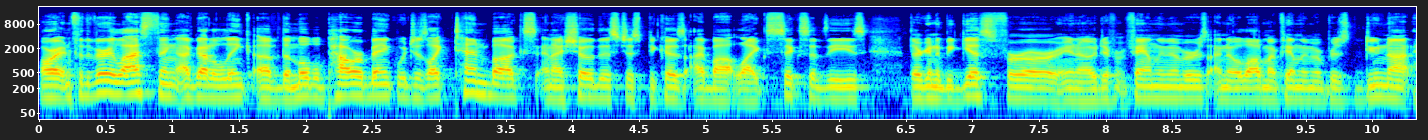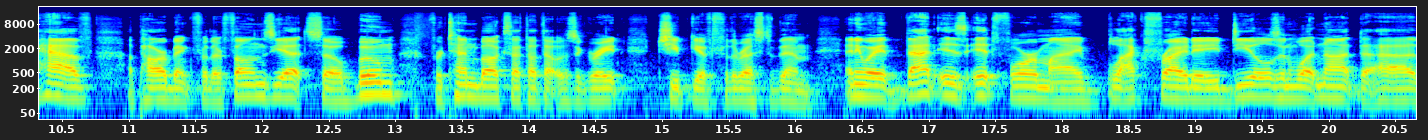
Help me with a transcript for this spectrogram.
All right, and for the very last thing, I've got a link of the mobile power bank, which is like 10 bucks, and I show this just because I bought like six of these. They're going to be gifts for you know different family members. I know a lot of my family members do not have a power bank for their phones yet, so boom, for 10 bucks, I thought that was a great cheap gift for the rest of them. Anyway, that is it for my Black Friday deals and whatnot. Uh,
